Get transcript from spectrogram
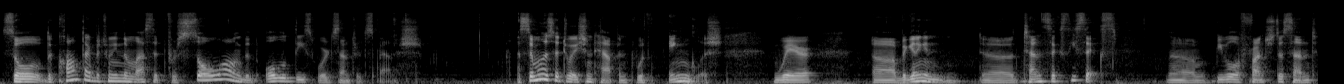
So the contact between them lasted for so long that all of these words entered Spanish. A similar situation happened with English, where uh, beginning in uh, 1066, um, people of French descent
